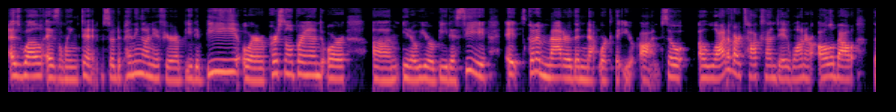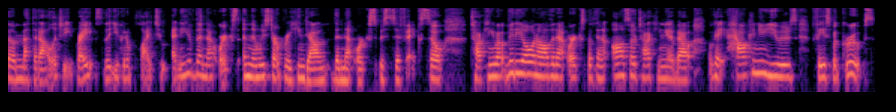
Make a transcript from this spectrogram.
as well as LinkedIn. So, depending on if you're a B2B or a personal brand or, um, you know, you're a B2C, it's going to matter the network that you're on. So, a lot of our talks on day one are all about the methodology, right? So that you can apply to any of the networks. And then we start breaking down the network specifics. So talking about video and all the networks, but then also talking about, okay, how can you use Facebook groups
